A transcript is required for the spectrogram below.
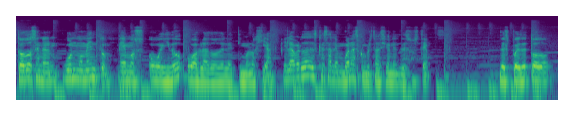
Todos en algún momento hemos oído o hablado de la etimología, y la verdad es que salen buenas conversaciones de esos temas. Después de todo,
